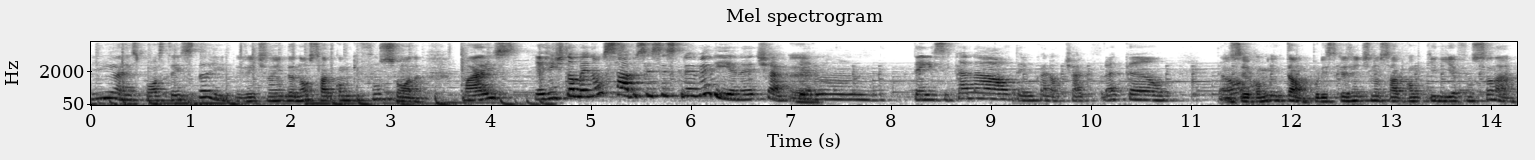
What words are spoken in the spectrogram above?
E a resposta é isso daí. A gente ainda não sabe como que funciona. Mas E a gente também não sabe se se inscreveria, né, Thiago? Porque É. não tem esse canal, tem o canal Thiago Furacão. Então, não sei como. Então, por isso que a gente não sabe como que iria funcionar.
